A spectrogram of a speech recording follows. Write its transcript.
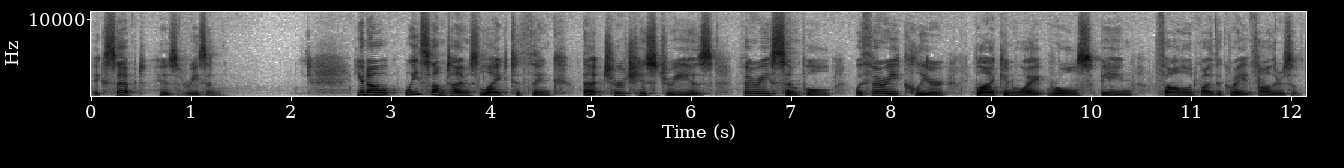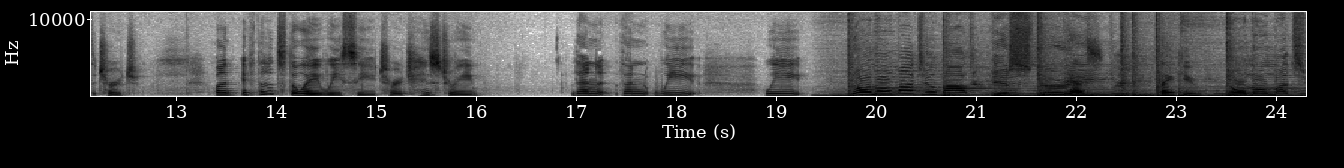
except his reason. You know, we sometimes like to think that church history is very simple, with very clear black and white rules being followed by the great fathers of the church. But if that's the way we see church history, then then we we don't know much about history. Yes. Thank you. Don't know much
